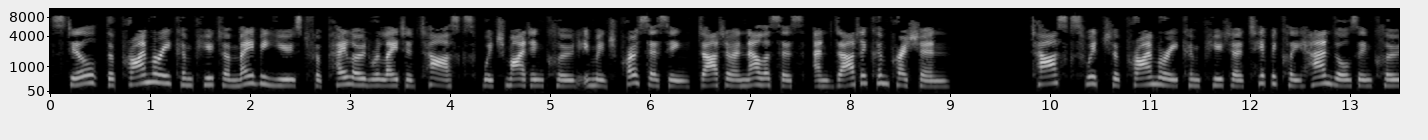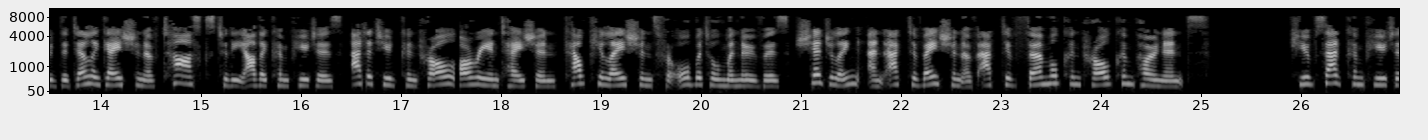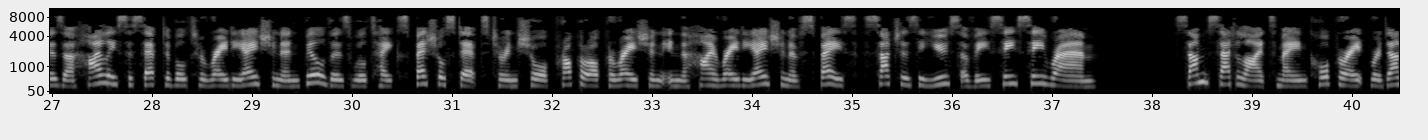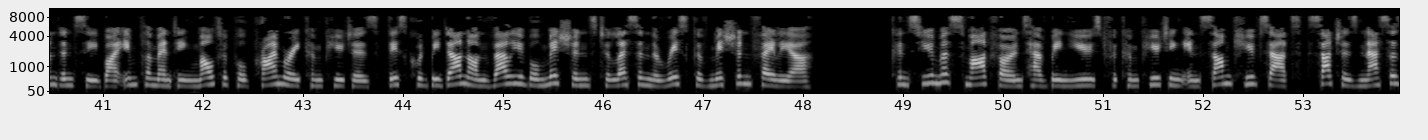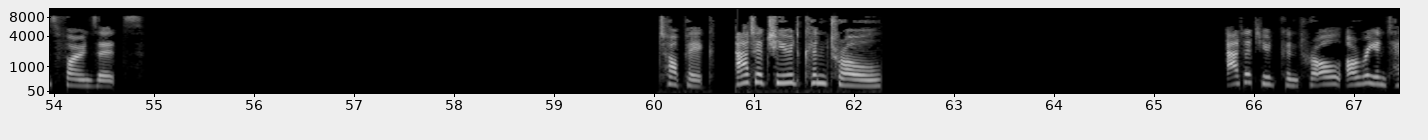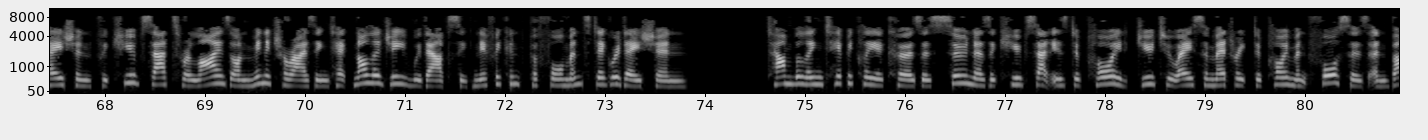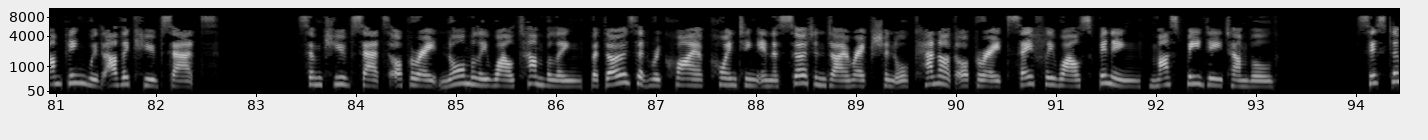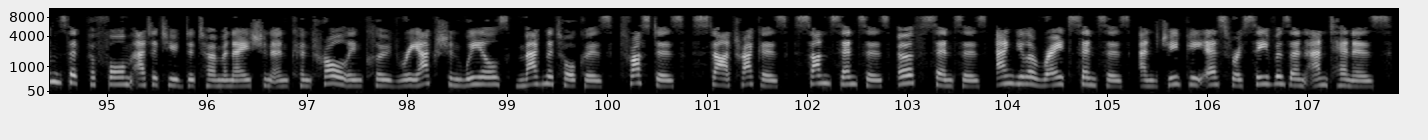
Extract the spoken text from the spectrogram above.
Still, the primary computer may be used for payload-related tasks, which might include image processing, data analysis, and data compression. Tasks which the primary computer typically handles include the delegation of tasks to the other computers, attitude control orientation, calculations for orbital maneuvers, scheduling, and activation of active thermal control components. CubeSat computers are highly susceptible to radiation and builders will take special steps to ensure proper operation in the high radiation of space, such as the use of ECC RAM. Some satellites may incorporate redundancy by implementing multiple primary computers, this could be done on valuable missions to lessen the risk of mission failure. Consumer smartphones have been used for computing in some CubeSats, such as NASA's PhoneSats. Attitude control. Attitude control orientation for CubeSats relies on miniaturizing technology without significant performance degradation. Tumbling typically occurs as soon as a CubeSat is deployed, due to asymmetric deployment forces and bumping with other CubeSats. Some CubeSats operate normally while tumbling, but those that require pointing in a certain direction or cannot operate safely while spinning, must be detumbled. Systems that perform attitude determination and control include reaction wheels, magnetorquers, thrusters, star trackers, sun sensors, earth sensors, angular rate sensors, and GPS receivers and antennas.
